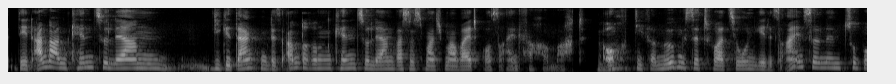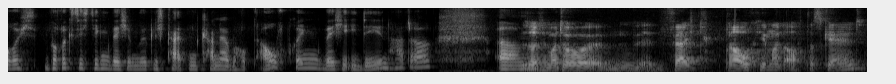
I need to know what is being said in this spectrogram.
den anderen kennenzulernen, die Gedanken des anderen kennenzulernen, was es manchmal weitaus einfacher macht. Mhm. Auch die Vermögenssituation jedes Einzelnen zu berücksichtigen, welche Möglichkeiten kann er überhaupt aufbringen, welche Ideen hat er. Ähm, so dem Motto, vielleicht braucht jemand auch das Geld.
